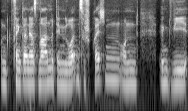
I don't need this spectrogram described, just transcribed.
und fängt dann erstmal an, mit den Leuten zu sprechen. Und irgendwie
